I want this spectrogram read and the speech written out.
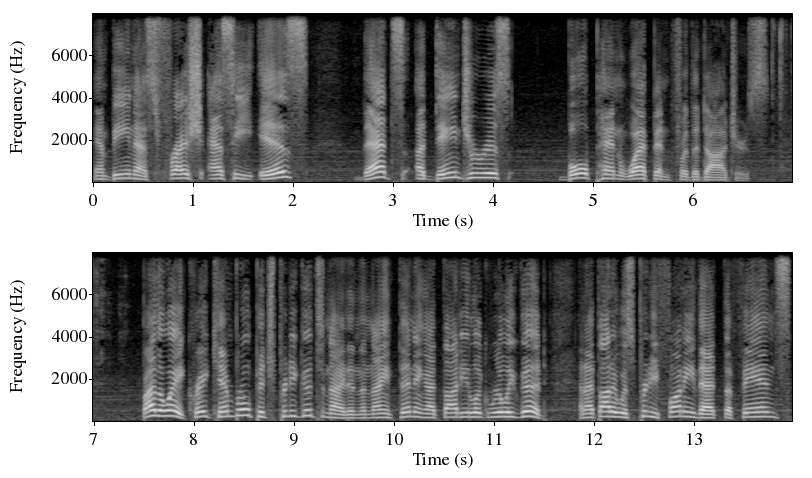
and being as fresh as he is, that's a dangerous bullpen weapon for the Dodgers. By the way, Craig Kimbrel pitched pretty good tonight in the ninth inning. I thought he looked really good. And I thought it was pretty funny that the fans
